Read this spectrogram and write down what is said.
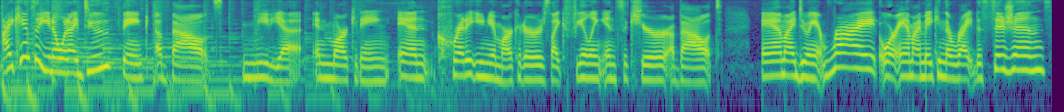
I can't say, you know, what I do think about media and marketing and credit union marketers like feeling insecure about am I doing it right or am I making the right decisions?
